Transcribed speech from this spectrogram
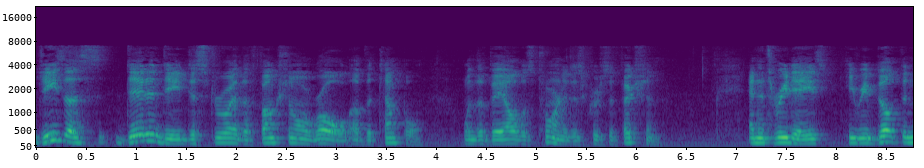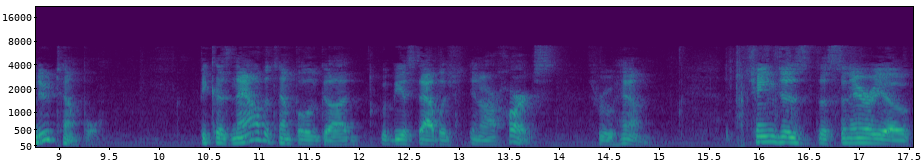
Jesus did indeed destroy the functional role of the temple when the veil was torn at his crucifixion. And in three days he rebuilt the new temple, because now the temple of God would be established in our hearts through him. It changes the scenario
